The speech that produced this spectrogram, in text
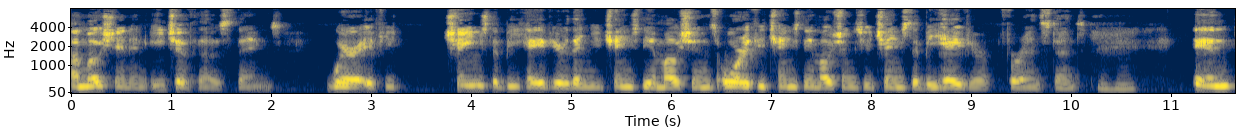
emotion and each of those things. Where if you change the behavior, then you change the emotions, or if you change the emotions, you change the behavior, for instance. Mm-hmm. And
